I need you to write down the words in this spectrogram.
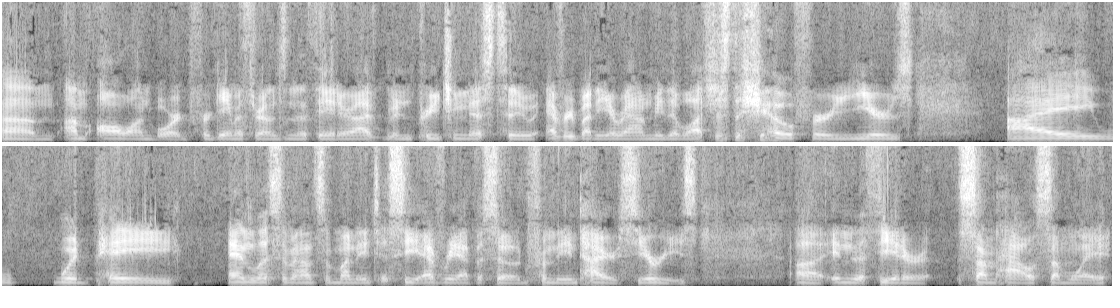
Um, I'm all on board for Game of Thrones in the theater. I've been preaching this to everybody around me that watches the show for years. I would pay endless amounts of money to see every episode from the entire series uh, in the theater somehow, some way.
